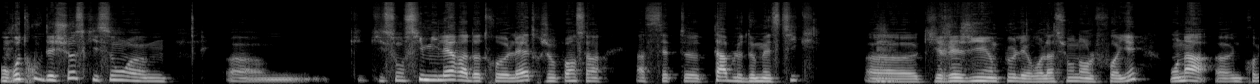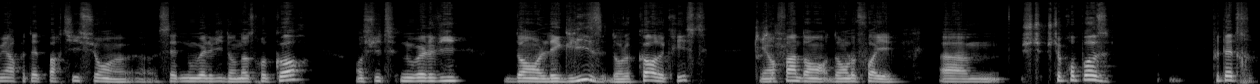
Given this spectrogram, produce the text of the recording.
on mmh. retrouve des choses qui sont, euh, euh, qui, sont similaires à d'autres lettres. Je pense à, à cette table domestique mmh. qui régit un peu les relations dans le foyer. On a une première peut-être partie sur cette nouvelle vie dans notre corps, ensuite nouvelle vie dans l'Église, dans le corps de Christ, et enfin dans, le foyer. je, te propose peut-être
